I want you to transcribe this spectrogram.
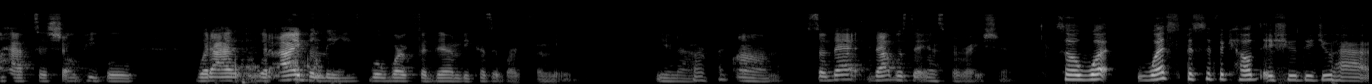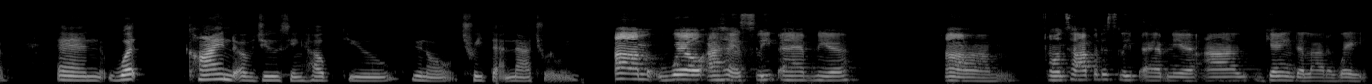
i have to show people what i what i believe will work for them because it worked for me you know? Perfect. um so that that was the inspiration. So what what specific health issue did you have and what kind of juicing helped you you know treat that naturally um well i had sleep apnea um on top of the sleep apnea, I gained a lot of weight,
